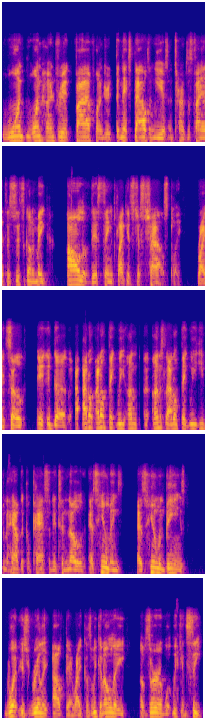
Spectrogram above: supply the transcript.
one 100 500 the next thousand years in terms of science it's just going to make all of this seems like it's just child's play right so it, it uh, I don't I don't think we un, honestly I don't think we even have the capacity to know as humans as human beings what is really out there right because we can only observe what we can see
